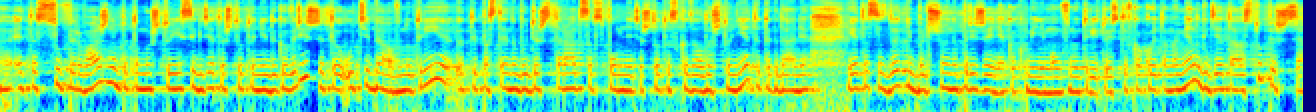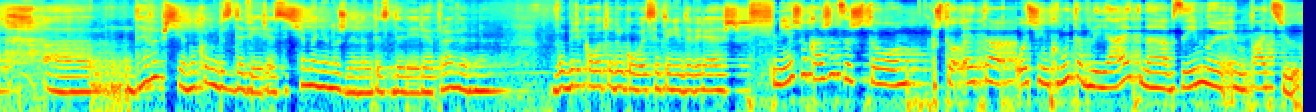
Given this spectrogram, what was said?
Э, Это супер важно, потому что если где-то что-то не договоришь, это у тебя внутри. Ты постоянно будешь стараться вспомнить, а что ты сказала, что нет и так далее. И это создает небольшое напряжение, как минимум, внутри. То есть ты в какой-то момент где-то оступишься. Да и вообще, ну как без доверия? Зачем они нужны нам без доверия, правильно? Выбери кого-то другого, если ты не доверяешь. Мне еще кажется, что, что это очень круто влияет на взаимную эмпатию.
